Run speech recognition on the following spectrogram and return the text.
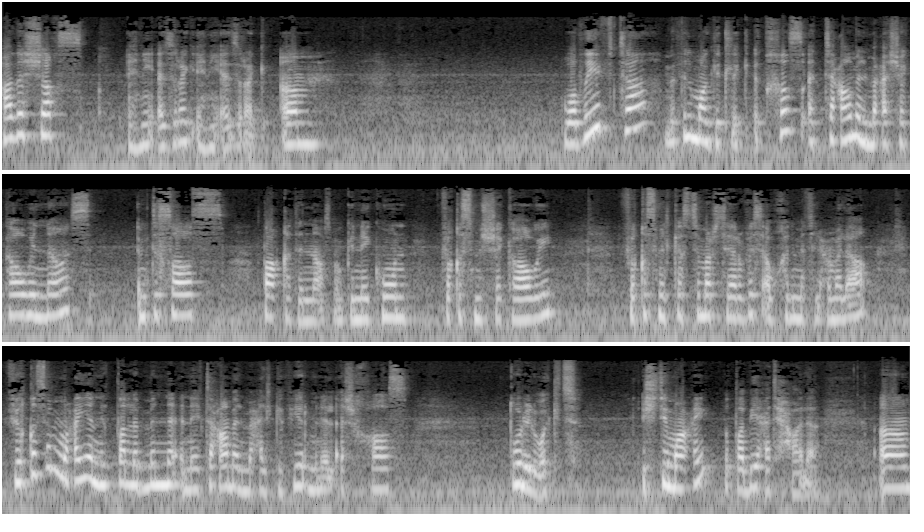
هذا الشخص هني أزرق هني أزرق. أم وظيفته مثل ما قلت لك تخص التعامل مع شكاوي الناس امتصاص طاقة الناس. ممكن يكون في قسم الشكاوي في قسم ال customer service أو خدمة العملاء. في قسم معين يتطلب منه أنه يتعامل مع الكثير من الأشخاص طول الوقت اجتماعي بطبيعة حاله. آه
